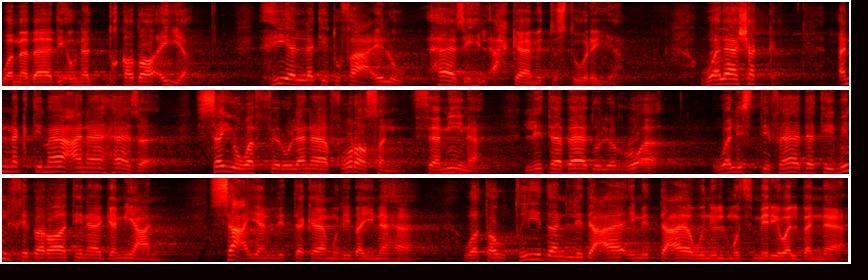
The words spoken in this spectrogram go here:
ومبادئنا القضائيه هي التي تفعل هذه الأحكام الدستورية. ولا شك أن اجتماعنا هذا سيوفر لنا فرصا ثمينة لتبادل الرؤى والاستفادة من خبراتنا جميعا سعيا للتكامل بينها وتوطيدا لدعائم التعاون المثمر والبناء.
